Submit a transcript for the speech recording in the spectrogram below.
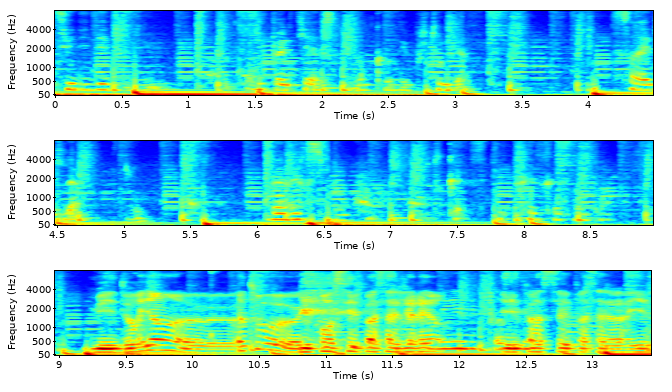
C'est l'idée du, du podcast donc on est plutôt bien. Sans être là. Bah merci beaucoup. En tout cas c'était très très sympa. Mais de rien, euh, bientôt, euh, les pensées passagères Les pensées- les pensées passagériennes.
